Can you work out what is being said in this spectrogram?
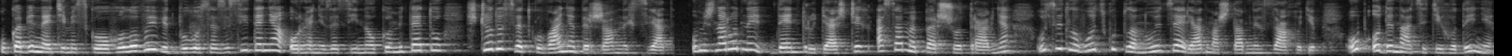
У кабінеті міського голови відбулося засідання організаційного комітету щодо святкування державних свят. У Міжнародний день трудящих, а саме 1 травня, у Світловодську планується ряд масштабних заходів. Об 11 годині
